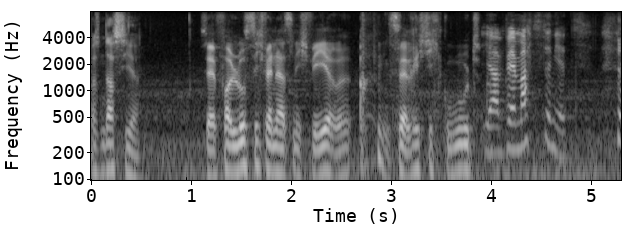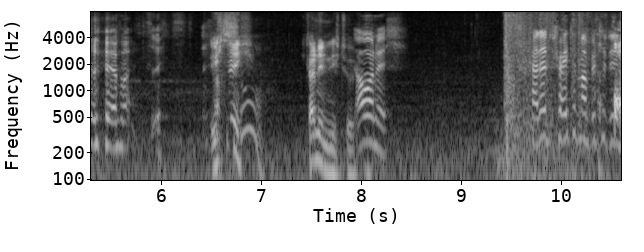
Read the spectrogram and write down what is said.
ist denn das hier? Es wäre voll lustig, wenn das nicht wäre. Das wäre richtig gut. Ja, wer macht's denn jetzt? wer macht's jetzt? Ich Ach nicht. so. Ich kann ihn nicht töten. Auch nicht. Kann der Trader mal bitte den.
